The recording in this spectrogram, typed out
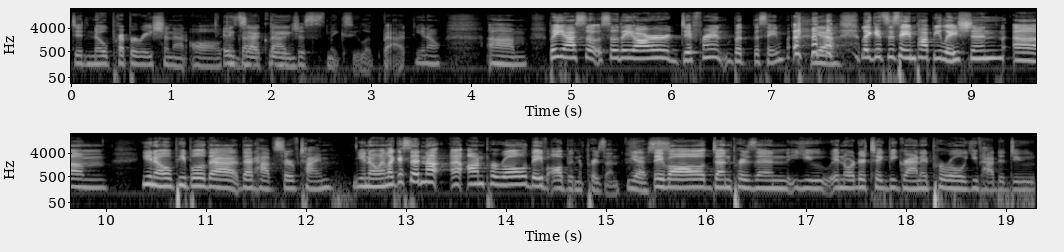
did no preparation at all 'cause that- Exactly. that, just makes you look bad you know um but yeah so so they are different but the same Yeah. like it's the same population um you know people that that have served time you know and like i said not uh, on parole they've all been to prison Yes. they've all done prison you in order to be granted parole you've had to do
